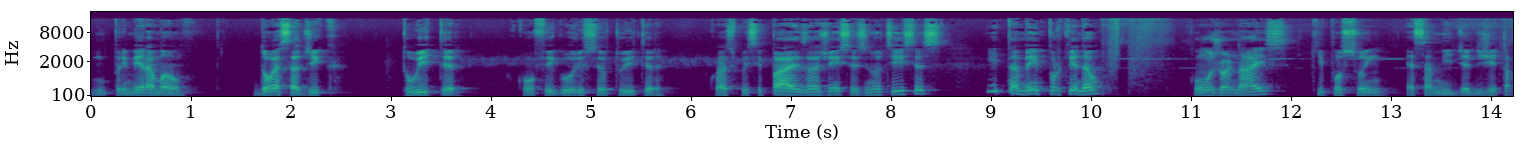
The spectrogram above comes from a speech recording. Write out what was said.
em primeira mão, Dou essa dica: Twitter. Configure o seu Twitter com as principais agências de notícias e também, por que não, com os jornais que possuem essa mídia digital.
